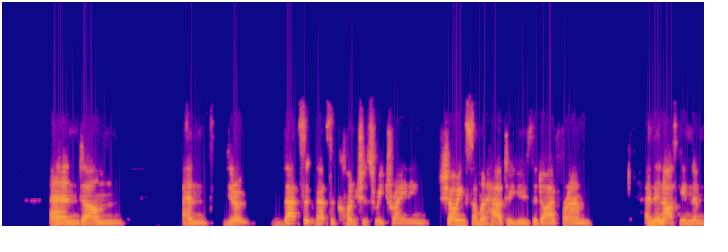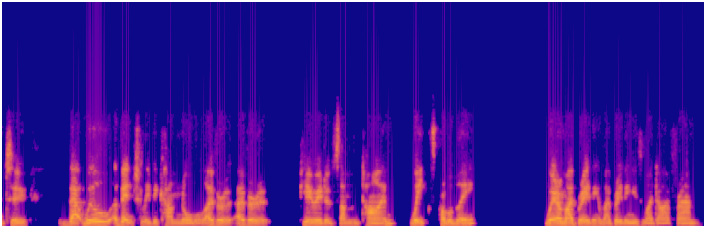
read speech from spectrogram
and um, and you know that's a that's a conscious retraining, showing someone how to use the diaphragm, and then asking them to. That will eventually become normal over over a period of some time, weeks probably. Where am I breathing? Am I breathing using my diaphragm?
